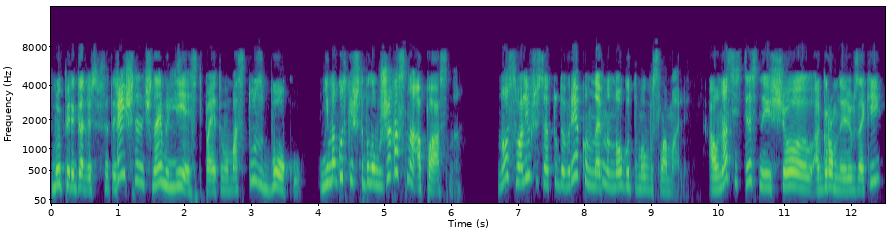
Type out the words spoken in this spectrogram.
мы переглядываемся с этой женщиной, начинаем лезть по этому мосту сбоку. Не могу сказать, что было ужасно опасно, но свалившись оттуда в реку, наверное, ногу-то мы бы сломали. А у нас, естественно, еще огромные рюкзаки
